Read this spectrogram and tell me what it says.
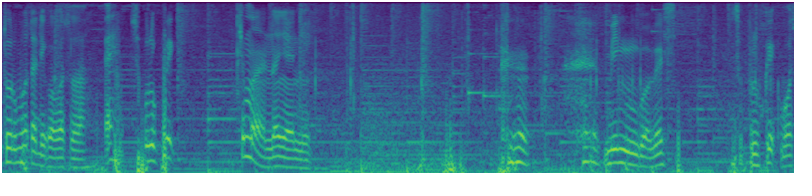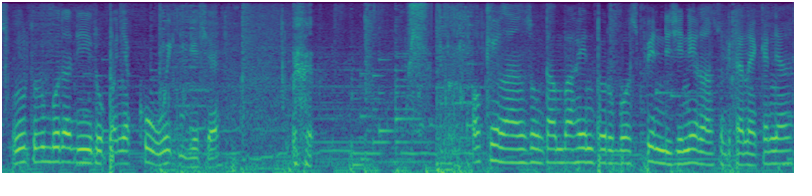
turbo tadi kalau salah. Eh, 10 quick. Cuman nanya nih. Bingung gua guys. 10 quick, 10 turbo tadi rupanya quick guys ya. Oke langsung tambahin turbo spin di sini langsung kita naikkannya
